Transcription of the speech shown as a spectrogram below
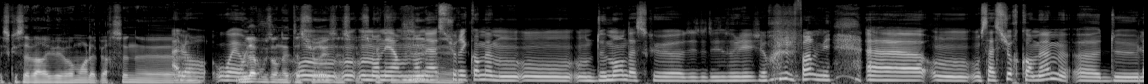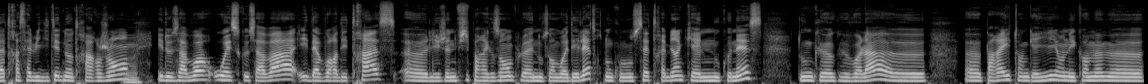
est-ce que ça va arriver vraiment à la personne euh, Alors, ouais. Ou là, vous en êtes assuré On, en, est, on en est assuré quand même. On, demande à ce que. Désolé, je parle, mais euh, on, s'assure quand même euh, de la traçabilité de notre argent mm. et de savoir où est-ce que ça va et d'avoir des traces. les jeunes filles, par exemple, elles nous envoient des lettres, donc on sait très bien qu'elles nous connaissent. Donc, que voilà. pareil, Tanguy, on est quand même.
